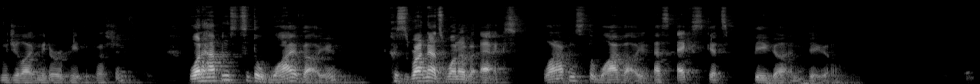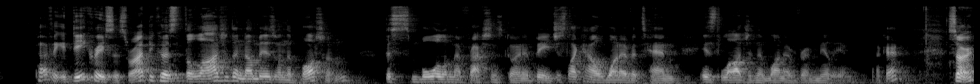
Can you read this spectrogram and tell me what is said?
Would you like me to repeat the question? What happens to the y value? Because right now it's 1 over x. What happens to the y value as x gets bigger and bigger? Perfect. It decreases, right? Because the larger the number is on the bottom, the smaller my fraction is going to be. Just like how 1 over 10 is larger than 1 over a million. Okay? So,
